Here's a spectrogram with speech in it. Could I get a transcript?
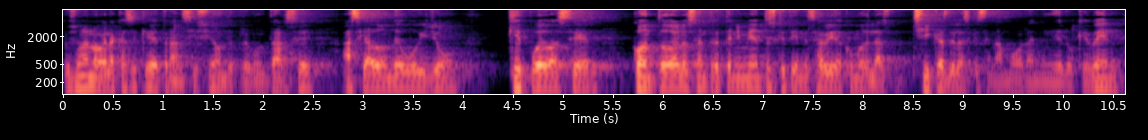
es una novela casi que de transición, de preguntarse hacia dónde voy yo, qué puedo hacer, con todos los entretenimientos que tiene esa vida, como de las chicas de las que se enamoran y de lo que ven,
